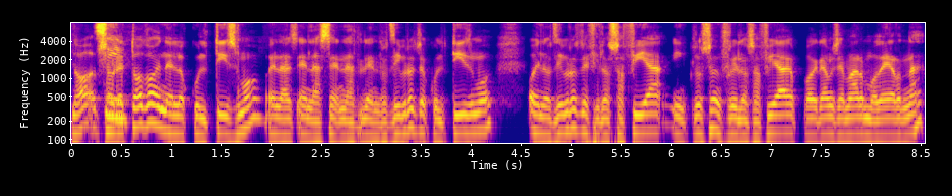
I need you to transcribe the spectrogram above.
¿No? Sobre todo en el ocultismo, en, las, en, las, en, los libros de ocultismo o en los libros de filosofía, incluso en filosofía podríamos llamar moderna,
